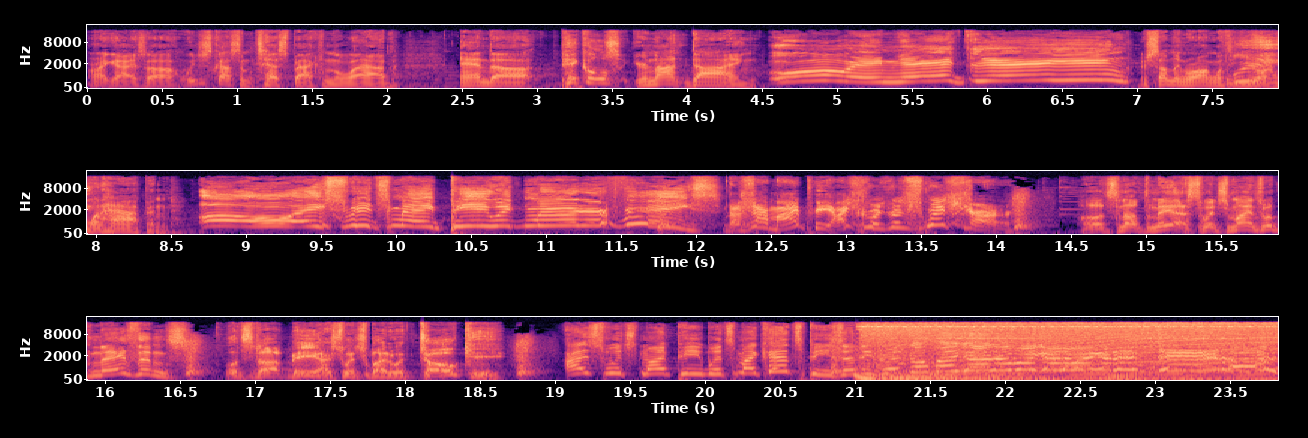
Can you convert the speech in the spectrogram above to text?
All right, guys, uh, we just got some tests back from the lab. And, uh, Pickles, you're not dying. Oh, I'm not dying. There's something wrong with your urine. What happened? Oh, I switched my pee with murder face. That's not my pee. I switched with Skwisgaar. Oh, it's not me. I switched mine with Nathan's. Well, it's not me. I switched mine with Toki. I switched my pee with my cat's pee, and he's like, oh my god, oh my god, oh my god, it's dead! Oh,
